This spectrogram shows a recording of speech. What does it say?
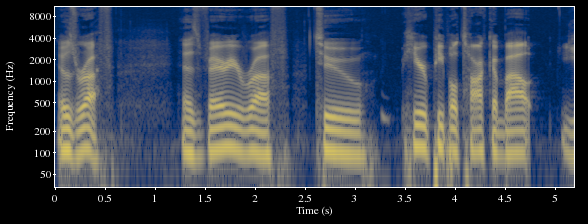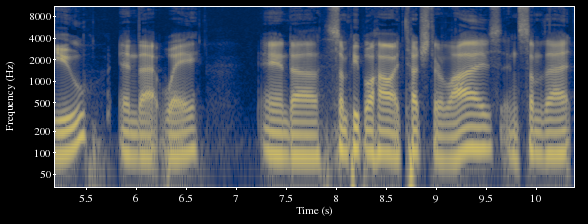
it was rough. It was very rough to hear people talk about you in that way and uh, some people how I touch their lives and some of that.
